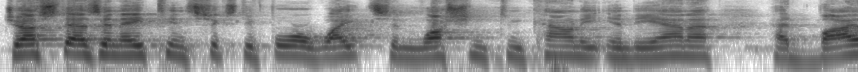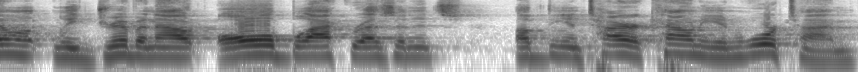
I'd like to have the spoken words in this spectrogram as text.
Just as in 1864, whites in Washington County, Indiana, had violently driven out all black residents of the entire county in wartime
